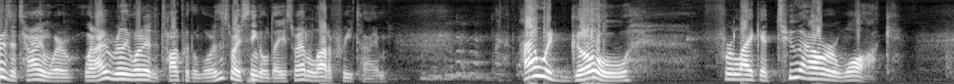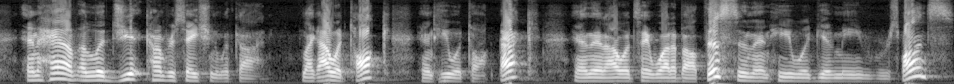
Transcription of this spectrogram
was a time where when I really wanted to talk with the Lord, this is my single day, so I had a lot of free time. I would go for like a two hour walk and have a legit conversation with God. Like I would talk and he would talk back, and then I would say, What about this? And then he would give me response.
